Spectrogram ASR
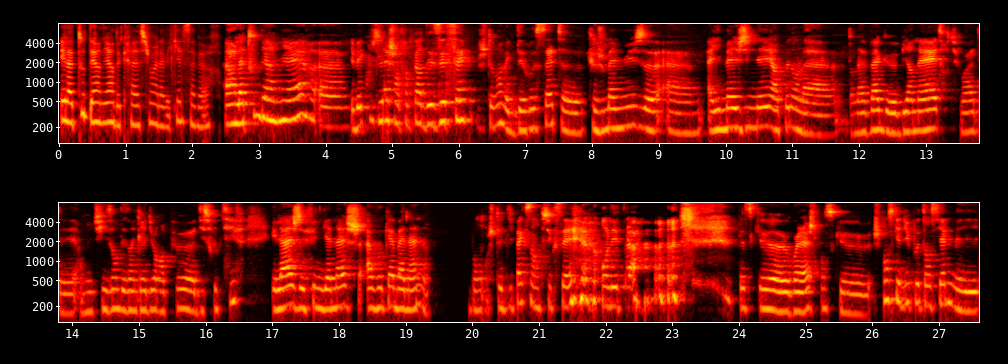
Et la toute dernière de création, elle avait quelle saveur? Alors la toute dernière, euh, eh ben écoute, là je suis en train de faire des essais justement avec des recettes euh, que je m'amuse à, à, imaginer un peu dans la dans la vague bien-être, tu vois, des, en utilisant des ingrédients un peu disruptifs. Et là, j'ai fait une ganache avocat banane. Bon, je te dis pas que c'est un succès en l'état, parce que euh, voilà, je pense que je pense qu'il y a du potentiel, mais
